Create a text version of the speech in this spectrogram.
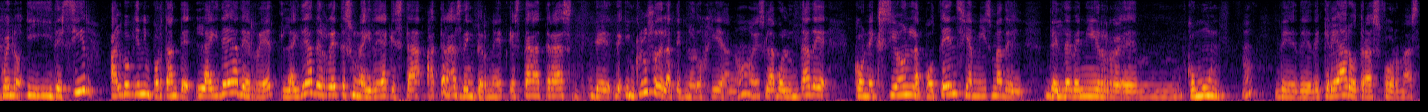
Bueno, y decir algo bien importante, la idea de red, la idea de red es una idea que está atrás de Internet, que está atrás de, incluso de la tecnología, ¿no? Es la voluntad de conexión, la potencia misma del, devenir em, común, de, crear otras formas.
